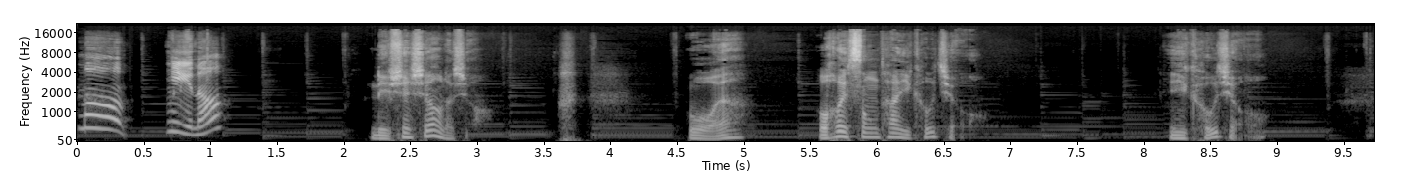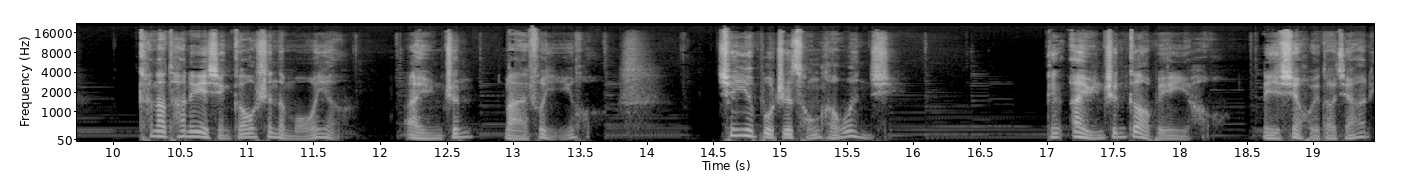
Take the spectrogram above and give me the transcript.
那你呢？李迅笑了笑。我呀，我会送他一口酒。一口酒。看到他略显高深的模样，艾云珍满腹疑惑，却又不知从何问起。跟艾云珍告别以后，李炫回到家里，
